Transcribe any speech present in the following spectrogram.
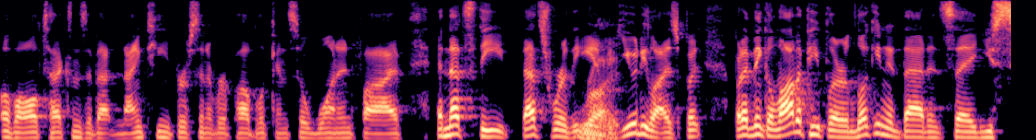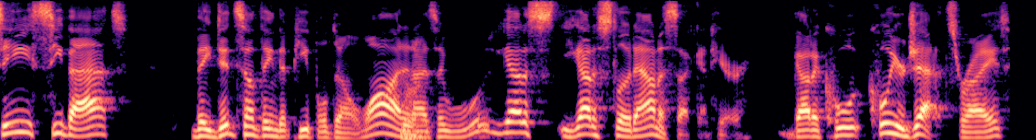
of all Texans, about 19% of Republicans, so one in five. And that's the that's where the right. ambiguity lies. But but I think a lot of people are looking at that and saying, you see, see that? They did something that people don't want. Right. And I say, well, you gotta you gotta slow down a second here. gotta cool cool your jets, right?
